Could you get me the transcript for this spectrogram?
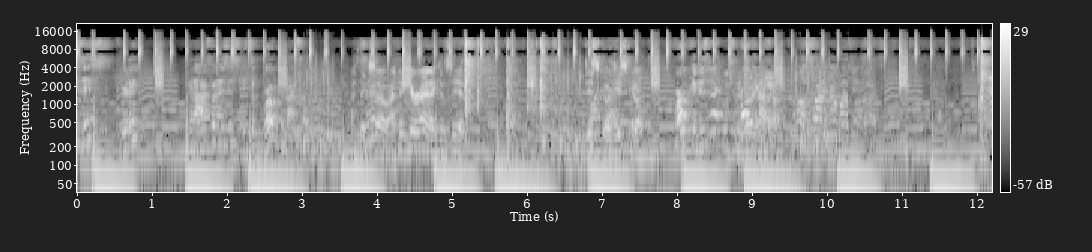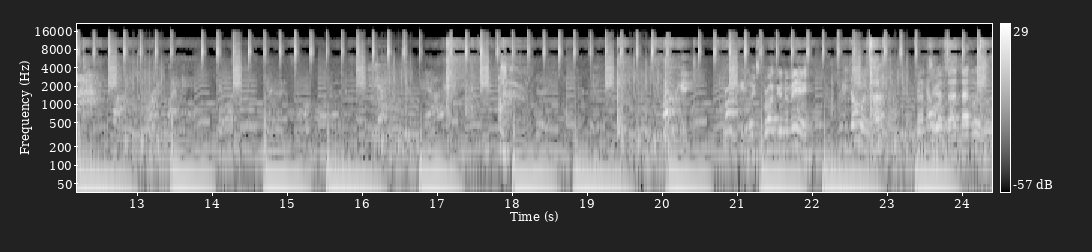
is this? Really? Of iPhone is this? It's a broken iPhone. I think so. I think you're right. I can see it. Disco, disco. Broken, isn't it? It's broken iPhone. Oh, sorry, no, Ah. Broken my hand. Yeah. Broken. Broken. Looks broken to me. Three dollars, huh? That's good. That that was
